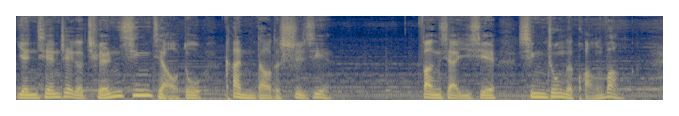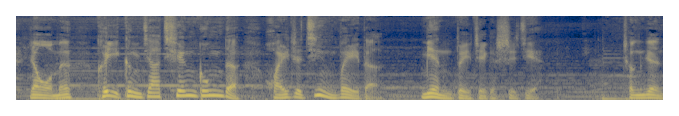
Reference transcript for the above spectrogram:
眼前这个全新角度看到的世界，放下一些心中的狂妄，让我们可以更加谦恭的怀着敬畏的面对这个世界，承认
